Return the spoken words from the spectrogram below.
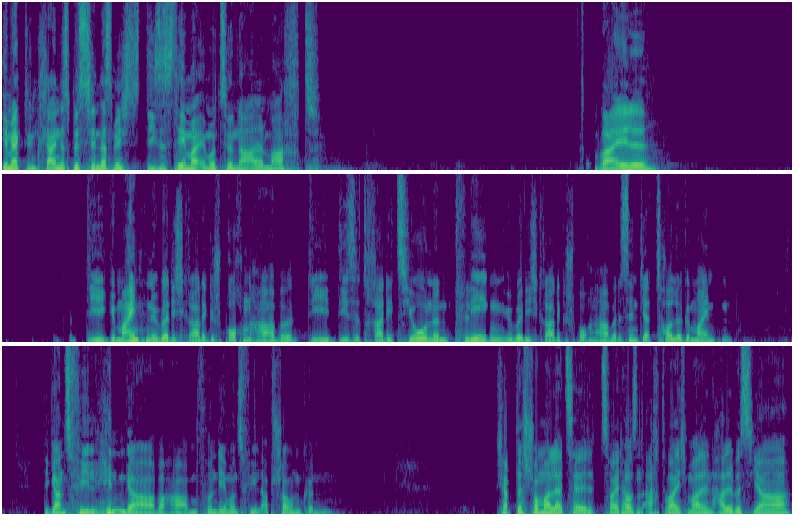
Ihr merkt ein kleines bisschen, dass mich dieses Thema emotional macht, weil die Gemeinden, über die ich gerade gesprochen habe, die diese Traditionen pflegen, über die ich gerade gesprochen habe, das sind ja tolle Gemeinden die ganz viel Hingabe haben, von dem uns viel abschauen können. Ich habe das schon mal erzählt. 2008 war ich mal ein halbes Jahr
